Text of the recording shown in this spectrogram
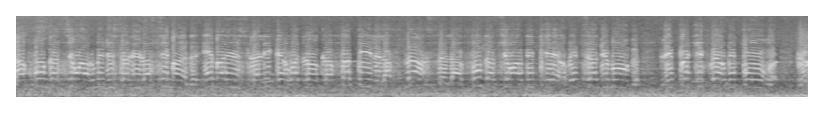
La Fondation Armée du Salut, la CIMAD, Emmaüs, la Ligue des droits de l'homme, la FAPIL, la FNARS, la Fondation Abbé Pierre, Médecins du Monde, les Petits Frères des Pauvres, le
